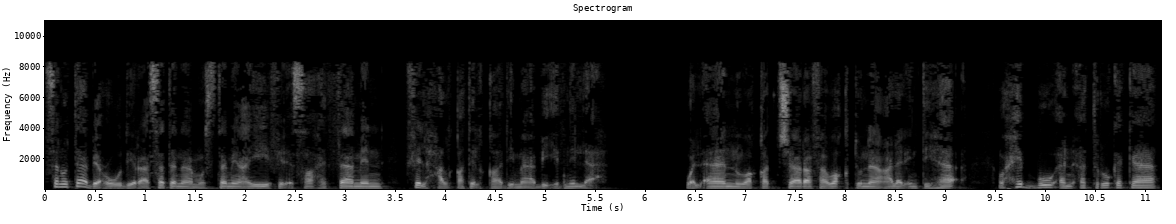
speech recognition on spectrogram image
سنتابع دراستنا مستمعي في الإصحاح الثامن في الحلقة القادمة بإذن الله. والآن وقد شارف وقتنا على الانتهاء. أحب أن أتركك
